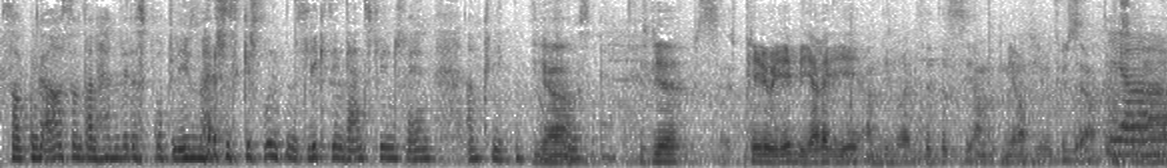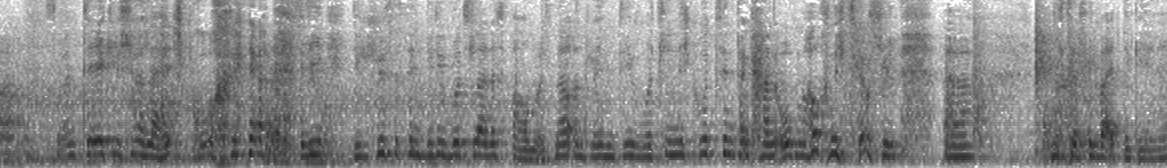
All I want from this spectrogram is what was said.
Socken aus und dann haben wir das Problem meistens gefunden. Es liegt in ganz vielen Fällen am Knicken vom ja, Fuß. Ja. Wir, Plädoyer wäre eh an die Leute, dass sie einfach mehr auf ihre Füße achten ja, sollen. Ja, das ist mein täglicher Leitspruch. Ja. die, die, Füße sind wie die Wurzel eines Baumes. Ne? Und wenn die Wurzeln nicht gut sind, dann kann oben auch nicht sehr viel, äh, nicht sehr viel weitergehen. Ja?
